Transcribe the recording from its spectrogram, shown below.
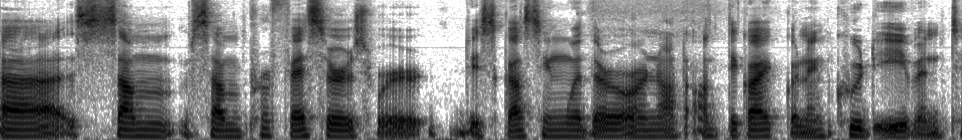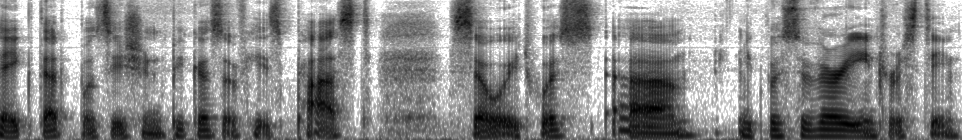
uh, some some professors were discussing whether or not Antti Kaikkonen could even take that position because of his past. So it was um, it was a very interesting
